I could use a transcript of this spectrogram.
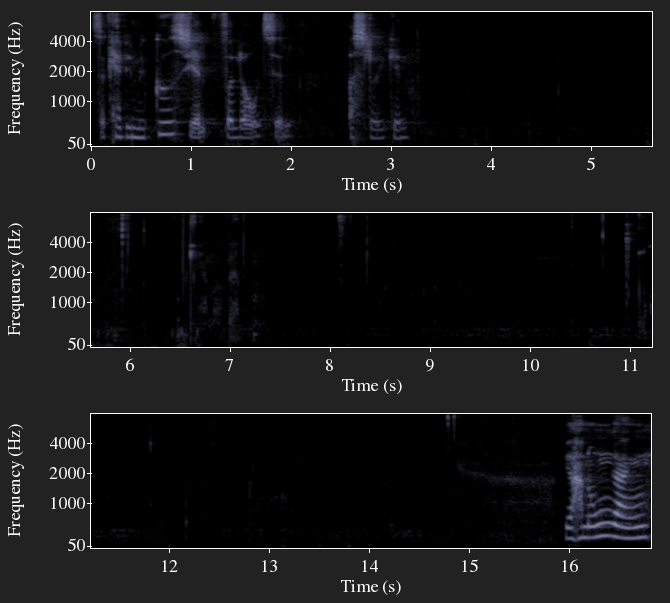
så kan vi med Guds hjælp få lov til at slå igen. Jeg har nogle gange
